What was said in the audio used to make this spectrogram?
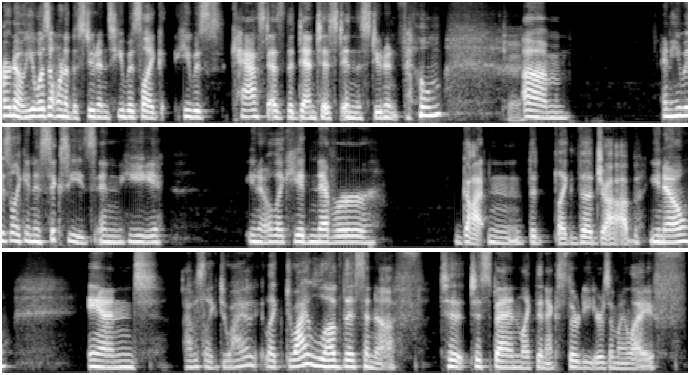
or no, he wasn't one of the students. He was like he was cast as the dentist in the student film. Okay. um and he was like in his 60s and he you know like he had never gotten the like the job you know? And i was like do i like do i love this enough to to spend like the next 30 years of my life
